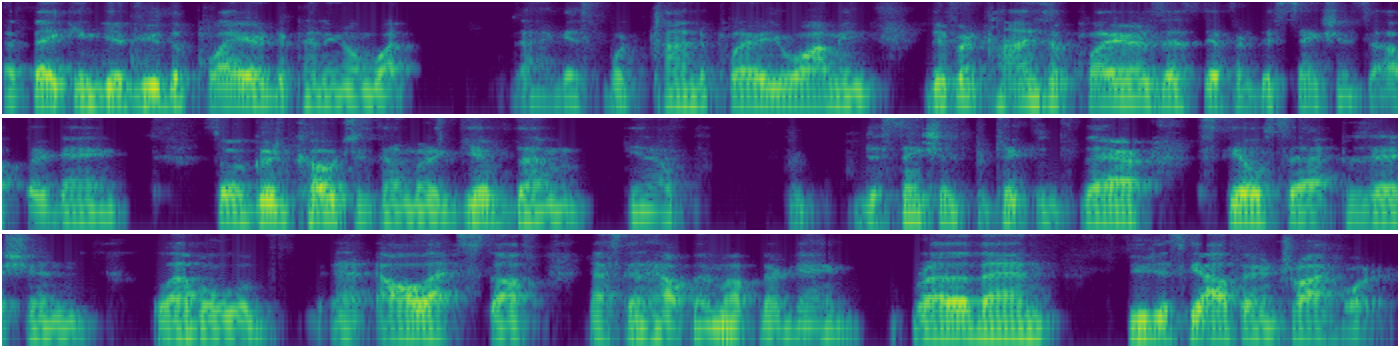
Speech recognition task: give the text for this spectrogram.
that they can give you the player depending on what I guess what kind of player you are. I mean, different kinds of players has different distinctions to up their game. So a good coach is going to give them, you know, distinctions particular to their skill set, position, level of all that stuff. That's going to help them up their game rather than you just get out there and try harder.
